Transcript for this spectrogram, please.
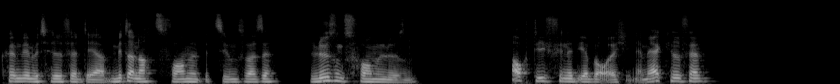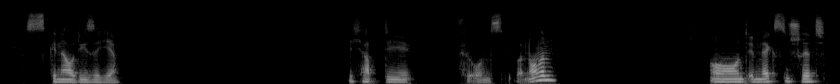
können wir mit Hilfe der Mitternachtsformel bzw. Lösungsformel lösen. Auch die findet ihr bei euch in der Merkhilfe. Das ist genau diese hier. Ich habe die für uns übernommen. Und im nächsten Schritt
